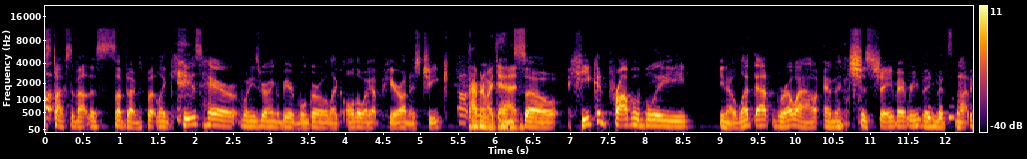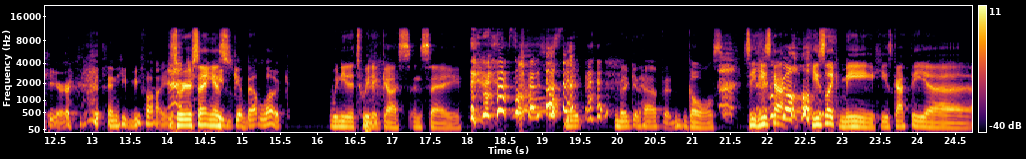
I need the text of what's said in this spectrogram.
Gus talks about this sometimes, but like his hair when he's growing a beard will grow like all the way up here on his cheek. Oh, happened to my dad. And so he could probably, you know, let that grow out and then just shave everything that's not here and he'd be fine. So what you're saying he'd is get that look. we need to tweet at Gus and say so I was just thinking Make- Make it happen. goals. See, he's got Goals. he's like me. He's got the uh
